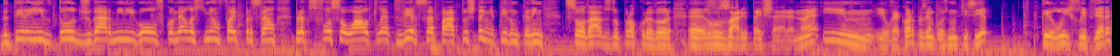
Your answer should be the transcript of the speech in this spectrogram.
de terem ido todos jogar mini-golf quando elas tinham feito pressão para que se fosse ao outlet ver sapatos, tenha tido um bocadinho de saudades do procurador uh, Rosário Teixeira, não é? E, hum, e o recorde, por exemplo, hoje noticia que Luís Filipe Vieira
